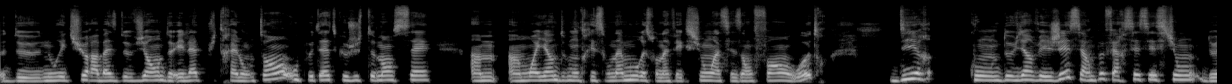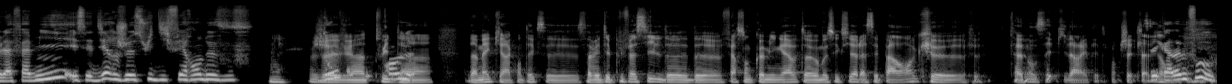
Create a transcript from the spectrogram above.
de nourriture à base de viande est là depuis très longtemps, ou peut-être que justement c'est un, un, moyen de montrer son amour et son affection à ses enfants ou autres. Dire qu'on devient végé, c'est un peu faire sécession de la famille et c'est dire je suis différent de vous. Ouais. J'avais vu un tweet d'un mec qui racontait que ça avait été plus facile de, de, faire son coming out homosexuel à ses parents que d'annoncer qu'il arrêtait de manger de la viande. C'est quand même fou.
